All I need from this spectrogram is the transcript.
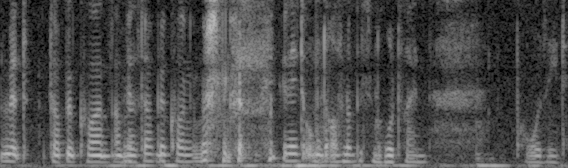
Mit Doppelkorn. Am Mit besten. Doppelkorn gemischt. Vielleicht oben drauf noch ein bisschen Rotwein. Prosit.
